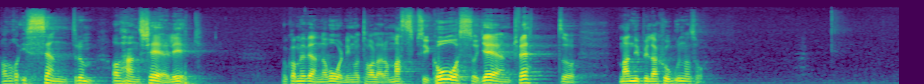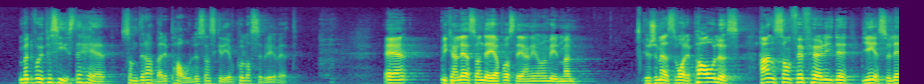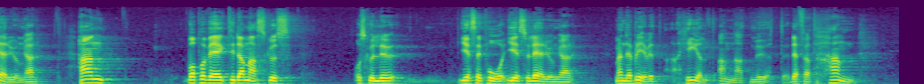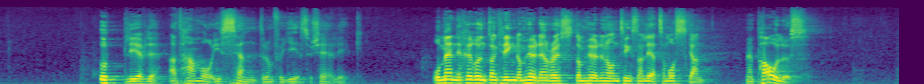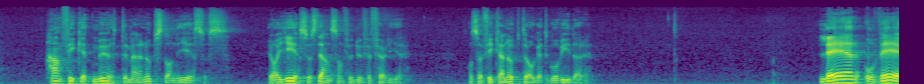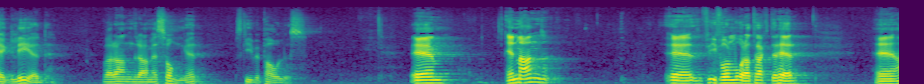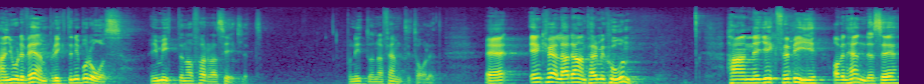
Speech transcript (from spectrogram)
Jag var i centrum av hans kärlek. Då kommer vän av ordning och talar om masspsykos och hjärntvätt och manipulation och så. Men det var ju precis det här som drabbade Paulus som skrev Kolosserbrevet. Eh, vi kan läsa om det i Apostlagärningarna om vi vill, men hur som helst var det Paulus, han som förföljde Jesu lärjungar. Han var på väg till Damaskus och skulle ge sig på Jesu lärjungar. Men det blev ett helt annat möte därför att han upplevde att han var i centrum för Jesu kärlek. Och människor runt omkring de hörde en röst, de hörde någonting som lät som åskan. Men Paulus, han fick ett möte med den uppståndne Jesus. Jag är Jesus den som du förföljer. Och så fick han uppdraget att gå vidare. Lär och vägled varandra med sånger, skriver Paulus. Ehm, en man eh, ifrån våra trakter här, eh, han gjorde värnplikten i Borås i mitten av förra seklet, på 1950-talet. Eh, en kväll hade han permission. Han gick förbi av en händelse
